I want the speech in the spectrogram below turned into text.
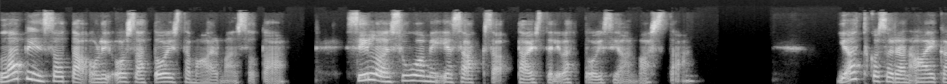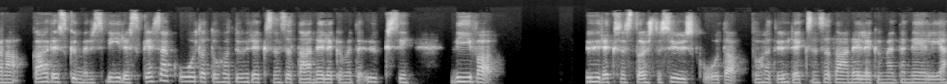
Lapin sota oli osa toista maailmansotaa. Silloin Suomi ja Saksa taistelivat toisiaan vastaan. Jatkosodan aikana 25. kesäkuuta 1941 19. syyskuuta 1944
